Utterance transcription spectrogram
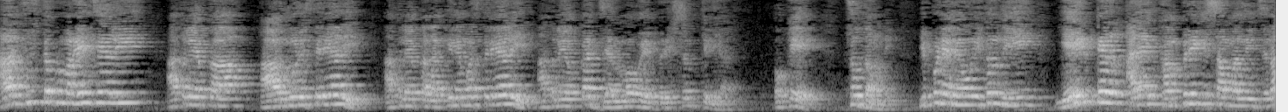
అలా చూసేటప్పుడు మనం ఏం చేయాలి? అతని యొక్క హార్మోనిస్ తెలియాలి. అతని యొక్క లక్కీ నెంబర్స్ తెలియాలి అతని యొక్క జన్మ వైబ్రేషన్ తెలియాలి. ఓకే చూద్దామండి. ఇప్పుడు నేను ఇతనిది ఎయిర్టెల్ అనే కంపెనీకి సంబంధించిన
